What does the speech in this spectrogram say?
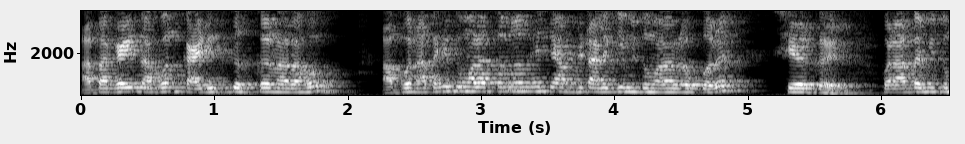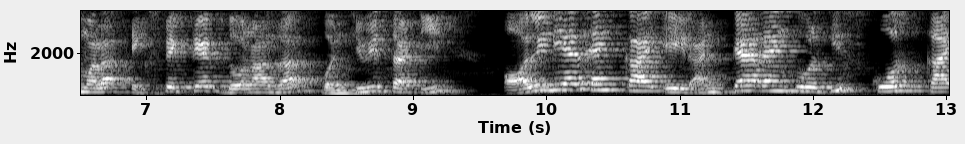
आता काहीच आपण काय डिस्कस करणार आहोत? आपण आता हे तुम्हाला समजण्याचे अपडेट आले की मी तुम्हाला लवकरच शेअर करेल. पण आता मी तुम्हाला एक्सपेक्टेड दोन हजार पंचवीससाठी ऑल इंडिया रँक काय येईल आणि त्या रँकवरती स्कोर काय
